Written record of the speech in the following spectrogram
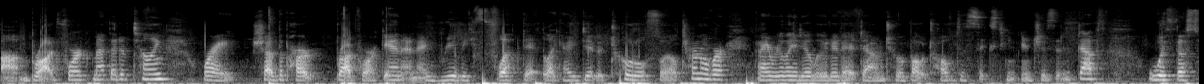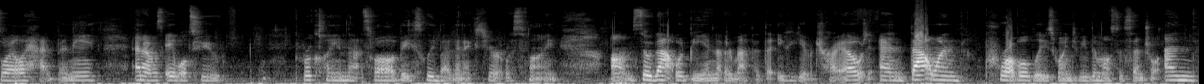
um, broad fork method of tilling where I shoved the part broad fork in and I really flipped it. Like I did a total soil turnover and I really diluted it down to about 12 to 16 inches in depth with the soil I had beneath. And I was able to reclaim that soil basically by the next year it was fine. Um, so that would be another method that you could give a try out. And that one probably is going to be the most essential and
